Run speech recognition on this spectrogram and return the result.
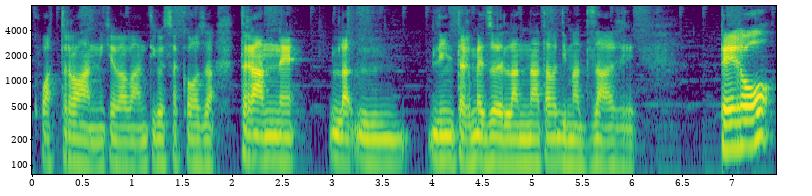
quattro anni che va avanti questa cosa, tranne la- l'intermezzo dell'annata di Mazzarri. Però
